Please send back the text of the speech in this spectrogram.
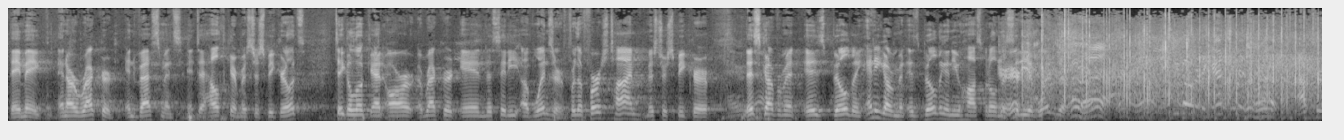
they make and our record investments into healthcare, Mr. Speaker. Let's take a look at our record in the city of Windsor. For the first time, Mr. Speaker, this government is building, any government is building a new hospital in the city of Windsor. After,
